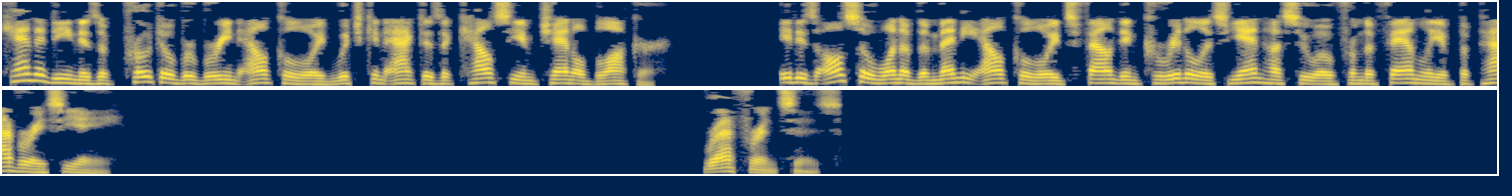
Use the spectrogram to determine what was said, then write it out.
Canadine is a protoberberine alkaloid which can act as a calcium channel blocker. It is also one of the many alkaloids found in Corydalis yanhusuo from the family of Papaveraceae. References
